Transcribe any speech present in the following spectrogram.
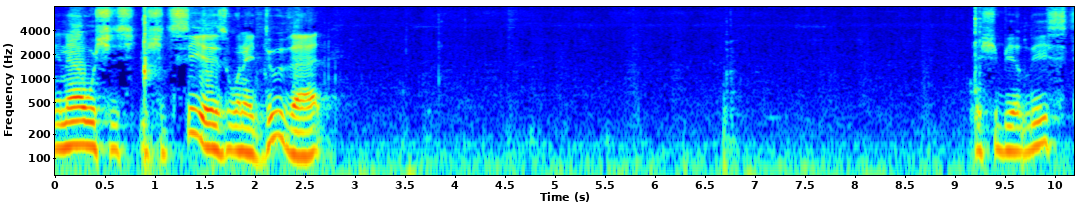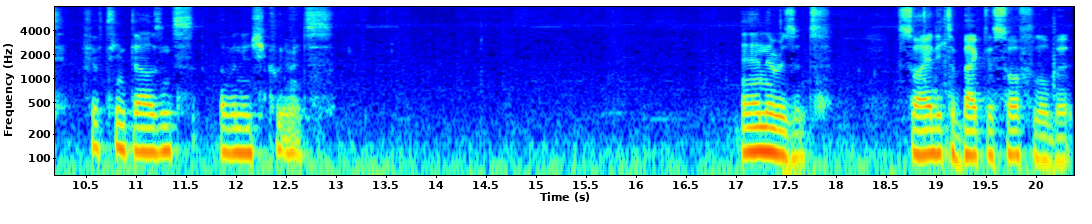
And now what you should see is when I do that, there should be at least 15 thousandths of an inch clearance. And there isn't. So I need to back this off a little bit.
